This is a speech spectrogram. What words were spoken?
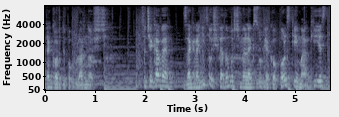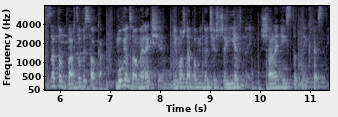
rekordy popularności. Co ciekawe, za granicą świadomość Melexów jako polskiej marki jest za to bardzo wysoka. Mówiąc o Melexie, nie można pominąć jeszcze jednej, szalenie istotnej kwestii.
